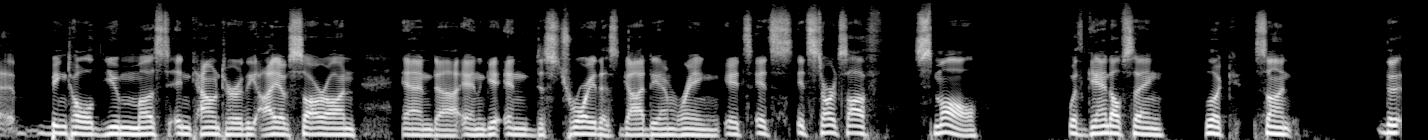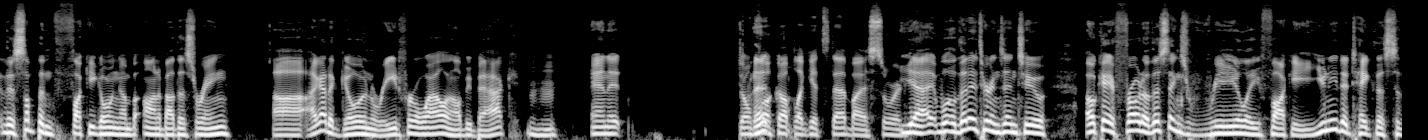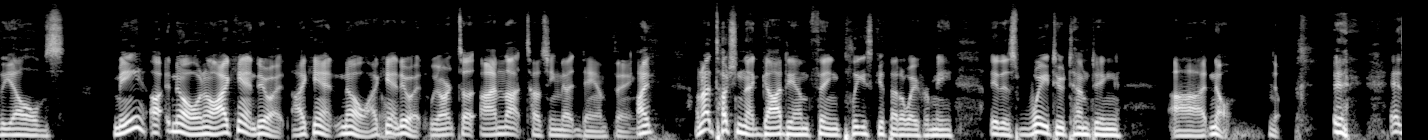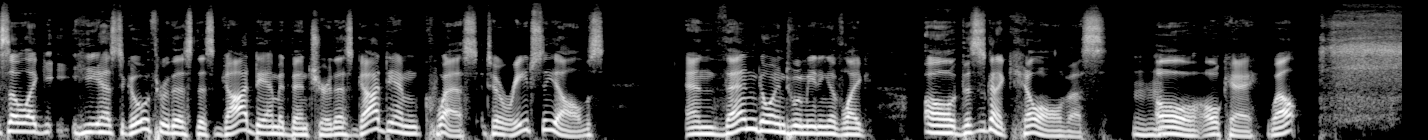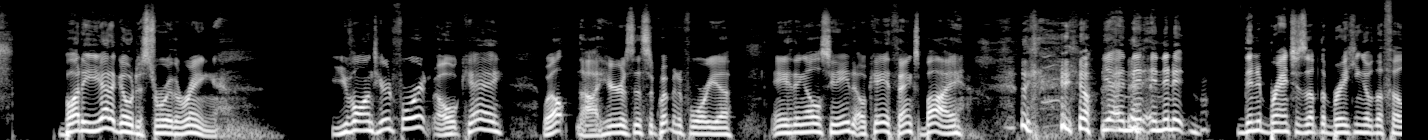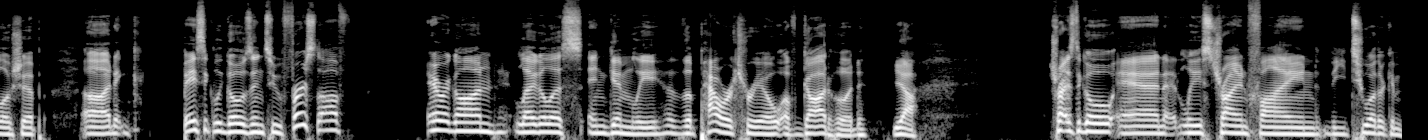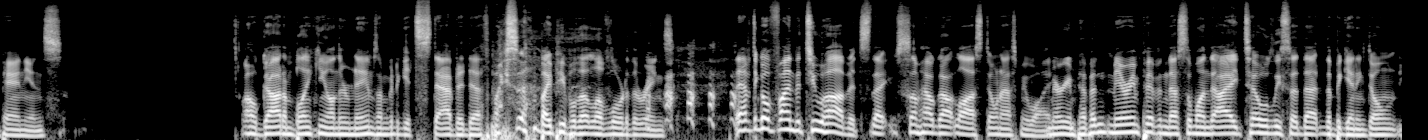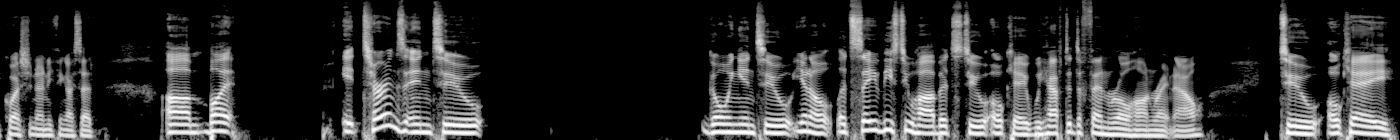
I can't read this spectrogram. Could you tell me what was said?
uh, being told you must encounter the Eye of Sauron and uh, and get and destroy this goddamn ring. It's it's it starts off small with Gandalf saying, "Look, son, there, there's something fucky going on, on about this ring. Uh, I got to go and read for a while, and I'll be back." hmm And it Don't Then- fuck up like get stabbed by a sword. yeah, it- well, then it turns into, okay, Frodo, this thing's really fucky. You need to take this to the elves. Me? Uh, no, no, I can't do it. I can't. No, I can't do it. We aren't. tou- I'm not touching that damn thing. I- I'm not touching that goddamn thing. Please get that away from me. It is way too tempting. Uh, no, No. and so like he has to go through this this goddamn adventure, this goddamn quest to reach the elves, and then go into a meeting of like, oh, this is gonna kill all of us. Mhm. Oh, okay. Well, buddy, you got to go destroy the ring. You volunteered for it? Okay. Well, uh, here's this equipment for you. Anything else you need? Okay, thanks. Bye. You know? Yeah, and then and then it then it branches up the breaking of the fellowship. Uh, and it basically goes into first off, Aragorn, Legolas, and Gimli, the power trio of godhood, yeah. tries to go and at least try and find the two other companions. Oh God, I'm blanking on their names. I'm gonna get stabbed to death by by people that love Lord of the Rings. they have to go find the two hobbits that somehow got lost. Don't ask me why. Merry and Pippin. Merry and Pippin, that's the one that I totally said that at the beginning. Don't question anything I said. Um, but it turns into going into, you know, let's save these two hobbits to okay, we have to defend Rohan right now. To okay,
